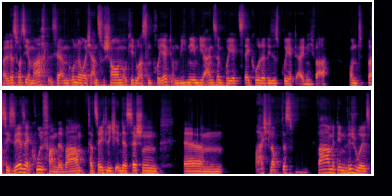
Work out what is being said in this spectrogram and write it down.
Weil das, was ihr macht, ist ja im Grunde euch anzuschauen, okay, du hast ein Projekt und wie nehmen die einzelnen Projekt-Stakeholder dieses Projekt eigentlich wahr? Und was ich sehr, sehr cool fand, war tatsächlich in der Session, ähm, oh, ich glaube, das war mit den Visuals,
